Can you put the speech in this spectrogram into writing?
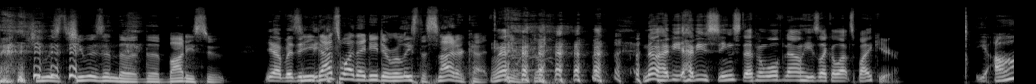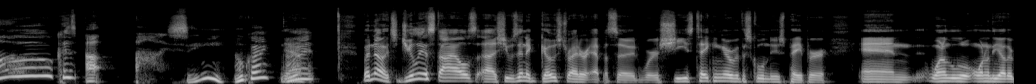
She was she was in the the bodysuit. yeah, but See, the- that's why they need to release the Snyder cut. Anyway, no, have you have you seen Steppenwolf now? He's like a lot spikier. Yeah, oh, because uh, I see. Okay, Yeah. all right. But no, it's Julia Stiles. Uh, she was in a Ghostwriter episode where she's taking over the school newspaper, and one of the little, one of the other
